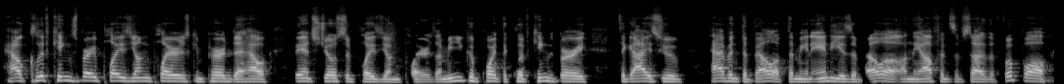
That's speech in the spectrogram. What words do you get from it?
how Cliff Kingsbury plays young players compared to how Vance Joseph plays young players. I mean, you could point to Cliff Kingsbury to guys who haven't developed. I mean, Andy Isabella on the offensive side of the football,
